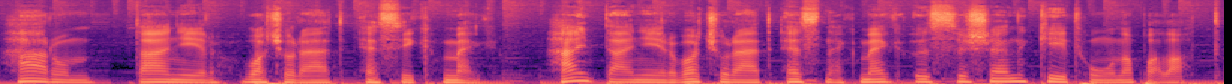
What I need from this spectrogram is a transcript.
három tányér vacsorát eszik meg. Hány tányér vacsorát esznek meg összesen két hónap alatt?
